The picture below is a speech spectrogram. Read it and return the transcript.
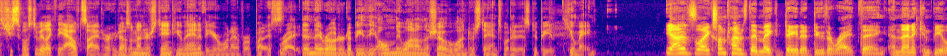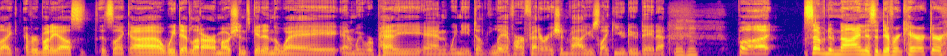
she's supposed to be like the outsider who doesn't understand humanity or whatever. But it's, Right. then they wrote her to be the only one on the show who understands what it is to be humane. Yeah, it's like sometimes they make data do the right thing, and then it can be like everybody else is like, uh, we did let our emotions get in the way, and we were petty, and we need to live our Federation values like you do, data. But Seven of Nine is a different character.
